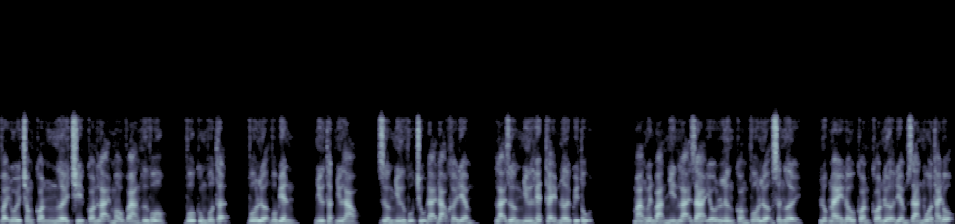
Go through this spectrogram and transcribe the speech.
vậy đối trong con ngươi chỉ còn lại màu vàng hư vô vô cùng vô tận, vô lượng vô biên, như thật như ảo, dường như vũ trụ đại đạo khởi điểm, lại dường như hết thảy nơi quý tụ. Mà nguyên bản nhìn lại già yếu lưng còn vô lượng sân người, lúc này đâu còn có nửa điểm giàn mua thái độ.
